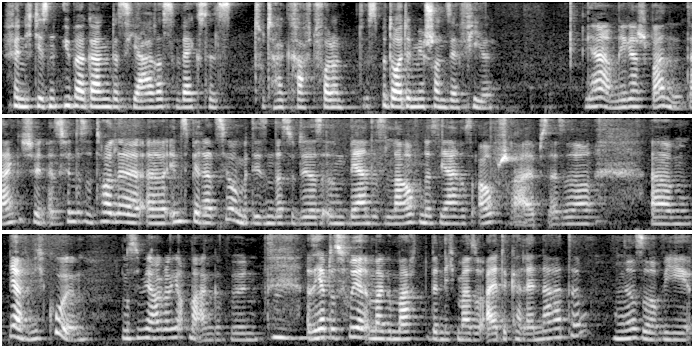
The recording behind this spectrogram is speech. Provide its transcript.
finde ich diesen Übergang des Jahreswechsels total kraftvoll und es bedeutet mir schon sehr viel. Ja, mega spannend. Dankeschön. Also ich finde das eine tolle äh, Inspiration mit diesem, dass du dir das während des Laufen des Jahres aufschreibst. Also ähm, ja, finde ich cool. Muss ich mir auch, glaube ich, auch mal angewöhnen. Mhm. Also ich habe das früher immer gemacht, wenn ich mal so alte Kalender hatte. Ne, so wie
